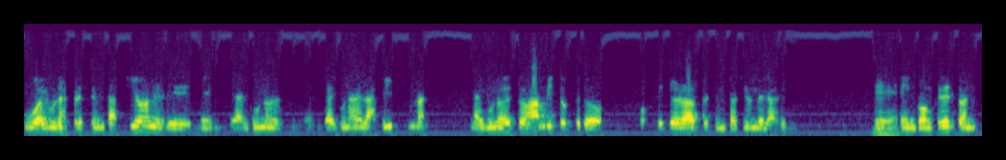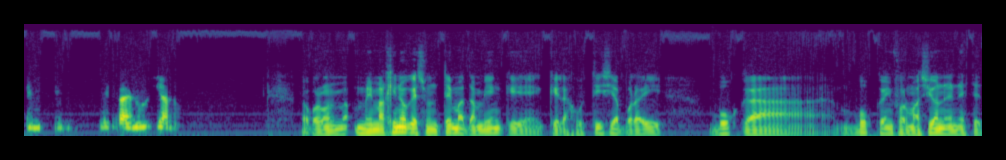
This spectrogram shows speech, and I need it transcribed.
hubo algunas presentaciones de, de, algunos de algunas de las víctimas en algunos de estos ámbitos, pero posterior a la presentación de las eh, en concreto en, en, esta denuncia no. No, me imagino que es un tema también que, que la justicia por ahí busca busca información en este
